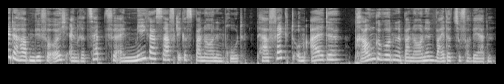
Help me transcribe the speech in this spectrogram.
Heute haben wir für euch ein Rezept für ein mega saftiges Bananenbrot. Perfekt, um alte, braun gewordene Bananen weiterzuverwerten.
